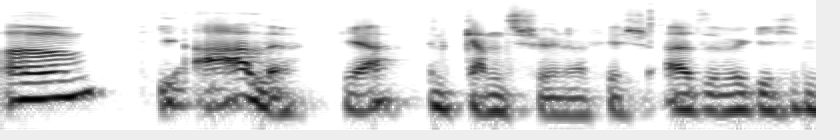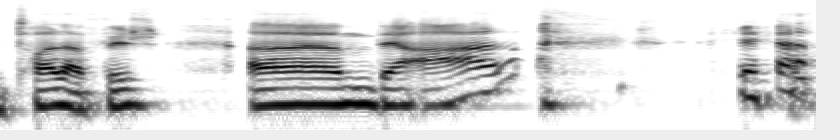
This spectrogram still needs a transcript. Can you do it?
ähm, die Aale. Ja, ein ganz schöner Fisch. Also wirklich ein toller Fisch. Ähm, der Aal,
